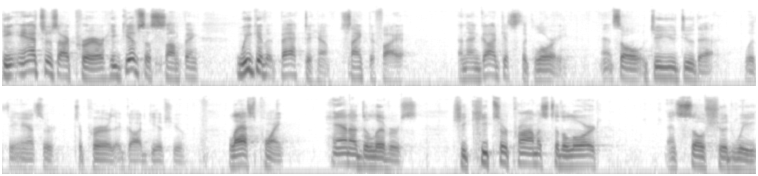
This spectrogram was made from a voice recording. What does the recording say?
He answers our prayer, He gives us something. We give it back to Him, sanctify it, and then God gets the glory. And so, do you do that with the answer to prayer that God gives you? Last point Hannah delivers. She keeps her promise to the Lord, and so should we.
